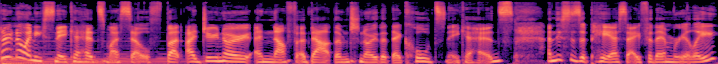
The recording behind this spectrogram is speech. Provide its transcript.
don't know any sneakerheads myself, but I do know enough about them to know that they're called sneakerheads. And this is a PSA for them, really.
